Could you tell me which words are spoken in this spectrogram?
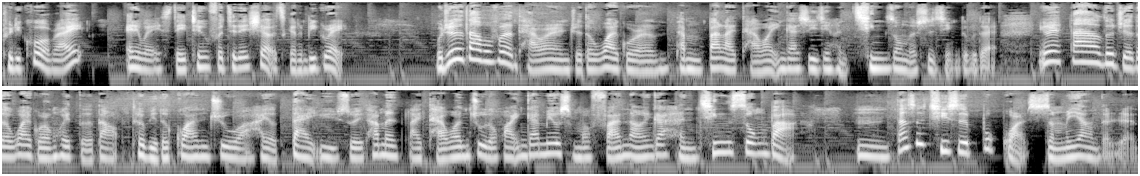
Pretty cool, right? Anyway, stay tuned for today's show. It's gonna be great. 我觉得大部分台湾人觉得外国人他们搬来台湾应该是一件很轻松的事情，对不对？因为大家都觉得外国人会得到特别的关注啊，还有待遇，所以他们来台湾住的话，应该没有什么烦恼，应该很轻松吧？嗯，但是其实不管什么样的人，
